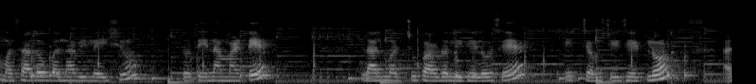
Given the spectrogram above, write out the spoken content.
મસાલો બનાવી લઈશું. તો તેના માટે લાલ મરચું પાવડર લીધેલો છે, એક ચમચી જેટલો. આ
